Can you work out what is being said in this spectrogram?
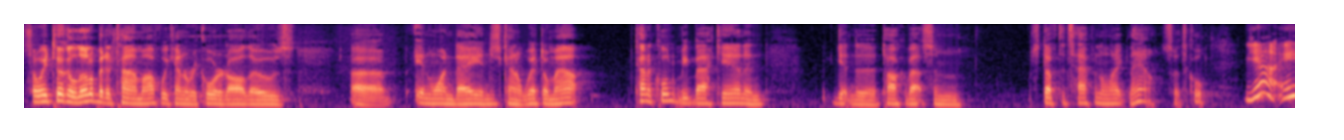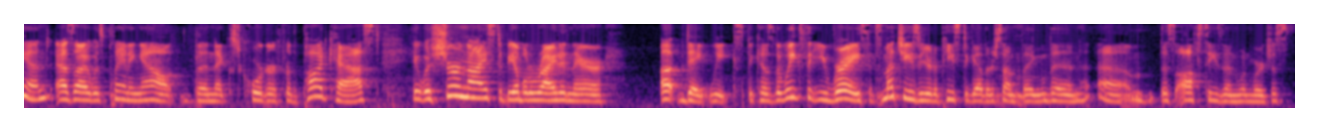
So we took a little bit of time off. We kind of recorded all those uh, in one day and just kind of whipped them out. Kind of cool to be back in and getting to talk about some stuff that's happening like now. So it's cool. Yeah, and as I was planning out the next quarter for the podcast, it was sure nice to be able to write in there update weeks because the weeks that you race, it's much easier to piece together something than um, this off season when we're just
